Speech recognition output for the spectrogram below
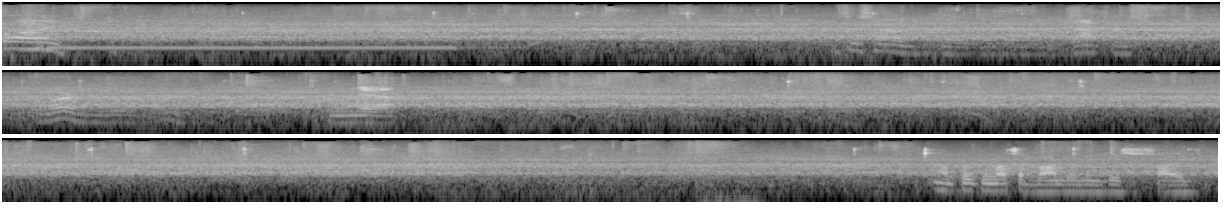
Fight! This is how the, the, the battles learn. Yeah. I'm pretty much abandoning this side.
